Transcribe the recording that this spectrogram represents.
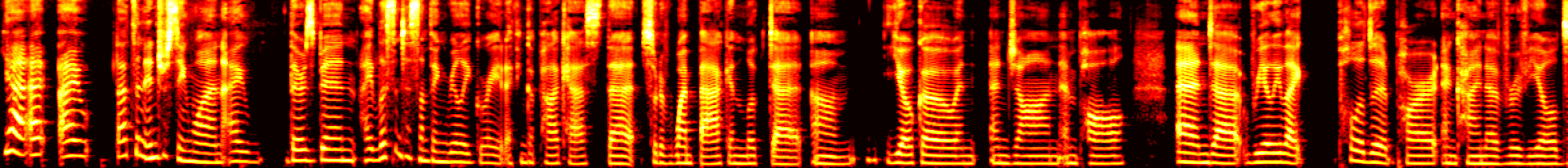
Yeah, I, I that's an interesting one. I there's been i listened to something really great i think a podcast that sort of went back and looked at um, yoko and and john and paul and uh, really like pulled it apart and kind of revealed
